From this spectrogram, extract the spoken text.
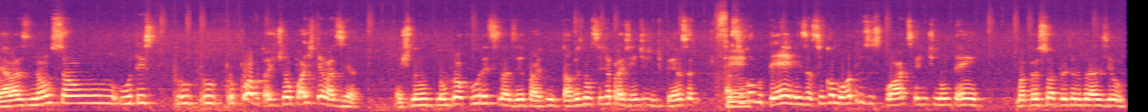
Elas não são úteis pro, pro, pro povo. Então a gente não pode ter lazer. A gente não, não procura esse lazer, pra, talvez não seja pra gente, a gente pensa. Sim. Assim como tênis, assim como outros esportes que a gente não tem uma pessoa preta no Brasil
